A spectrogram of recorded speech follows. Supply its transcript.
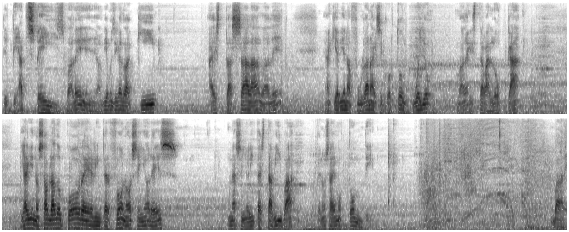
de Dead Space, ¿vale? Habíamos llegado aquí a esta sala, ¿vale? Aquí había una fulana que se cortó el cuello, ¿vale? Que estaba loca. Y alguien nos ha hablado por el interfono, señores. Una señorita está viva, pero no sabemos dónde. Vale.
